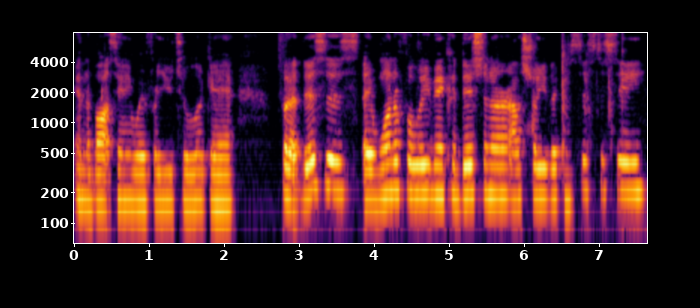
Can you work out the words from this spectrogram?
in the box anyway for you to look at. But this is a wonderful leave-in conditioner. I'll show you the consistency.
